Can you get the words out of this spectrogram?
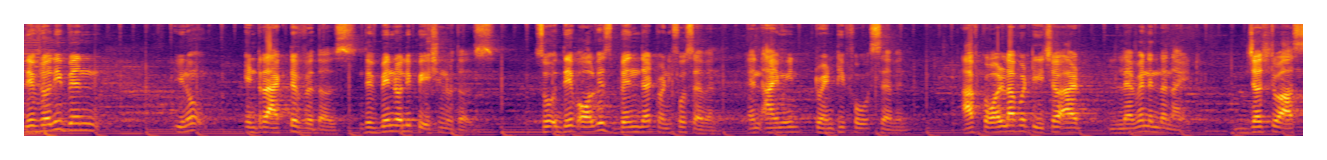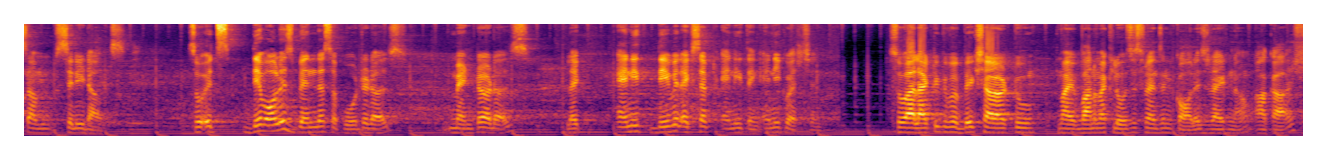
They've really been, you know, interactive with us. They've been really patient with us. So they've always been there 24/7, and I mean 24/7. I've called up a teacher at 11 in the night just to ask some silly doubts. So it's they've always been there, supported us, mentored us. Like any, they will accept anything, any question. So I like to give a big shout out to my one of my closest friends in college right now, Akash.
